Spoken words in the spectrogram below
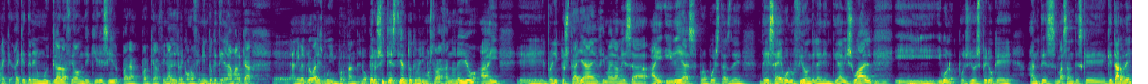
hay que, hay que tener muy claro hacia dónde quieres ir para, porque al final el reconocimiento que tiene la marca eh, a nivel global es muy importante, ¿no? Pero sí que es cierto que venimos trabajando en ello, hay, eh, el proyecto está ya encima de la mesa, hay ideas, propuestas de, esa evolución de la identidad visual y, bueno, pues yo espero que antes, más antes que, tarde,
